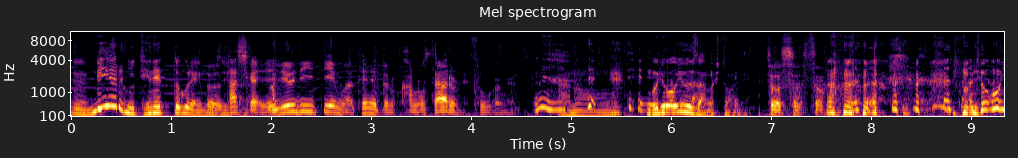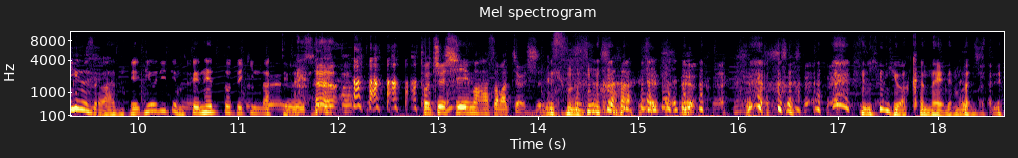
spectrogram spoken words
うん、リアルにテネットぐらいむずいら確かに、レデュー DTM はテネットの可能性あるね、そう考えるあのー、無料ユーザーの人はね、と。そうそうそう。無料ユーザーはレディオ DT もテネット的になってるし、途中 CM 挟まっちゃうし。意味わかんないね、マジで。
